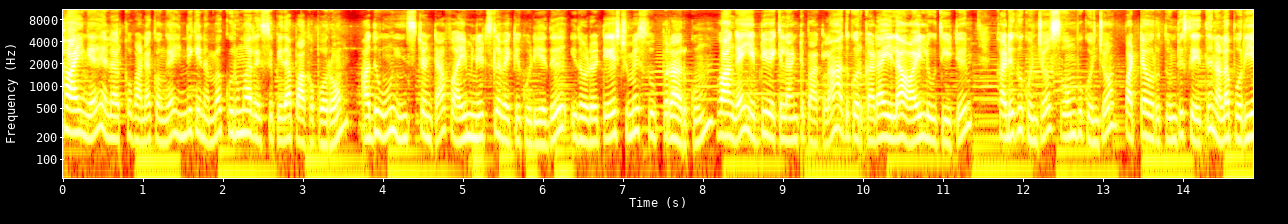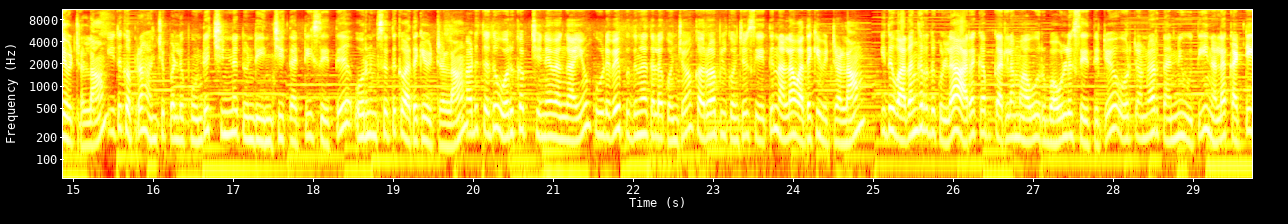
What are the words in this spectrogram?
ஹாய்ங்க எல்லாருக்கும் வணக்கங்க. இன்றைக்கி நம்ம குருமா ரெசிபி தான் பார்க்க போகிறோம் அதுவும் இன்ஸ்டண்ட்டாக ஃபைவ் மினிட்ஸில் வைக்கக்கூடியது. இதோட டேஸ்ட்டுமே சூப்பராக இருக்கும். வாங்க எப்படி வைக்கலான்ட்டு பார்க்கலாம். அதுக்கு ஒரு கடாயில் ஆயில் ஊற்றிட்டு கடுகு கொஞ்சம் சோம்பு கொஞ்சம் பட்டை ஒரு துண்டு சேர்த்து நல்லா பொரிய விட்டுடலாம் இதுக்கப்புறம் அஞ்சு பல்லு பூண்டு சின்ன துண்டு இஞ்சி தட்டி சேர்த்து ஒரு நிமிஷத்துக்கு வதக்கி விட்டுடலாம் அடுத்தது ஒரு கப் சின்ன வெங்காயம் கூடவே புதினத்தில் கொஞ்சம் கருவேப்பில் கொஞ்சம் சேர்த்து நல்லா வதக்கி விட்டுறலாம். இது வதங்குறதுக்குள்ளே அரை கப் கடலை மாவு ஒரு பவுலில் சேர்த்துட்டு ஒரு டம்ளர் தண்ணி ஊற்றி நல்லா கட்டி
